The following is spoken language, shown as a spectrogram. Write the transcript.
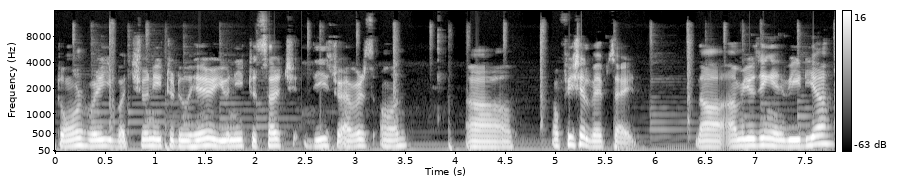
don't worry what you need to do here you need to search these drivers on uh, official website. Now i'm using nvidia.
